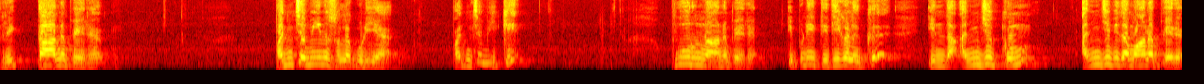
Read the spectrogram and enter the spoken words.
ரிக்தான்னு பேரு. பஞ்சமின்னு சொல்லக்கூடிய பஞ்சமிக்கு பூர்ணான்னு பேரு. இப்படி திதிகளுக்கு இந்த அஞ்சுக்கும் அஞ்சு விதமான பேரு.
